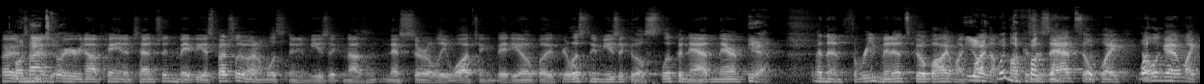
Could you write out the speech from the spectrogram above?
There are times YouTube. where you're not paying attention, maybe especially when I'm listening to music, not necessarily watching video. But if you're listening to music, they'll slip an ad in there, yeah, and then three minutes go by. I'm like, why like, the what the fuck is fuck- this ad still playing? I look at it, I'm like,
